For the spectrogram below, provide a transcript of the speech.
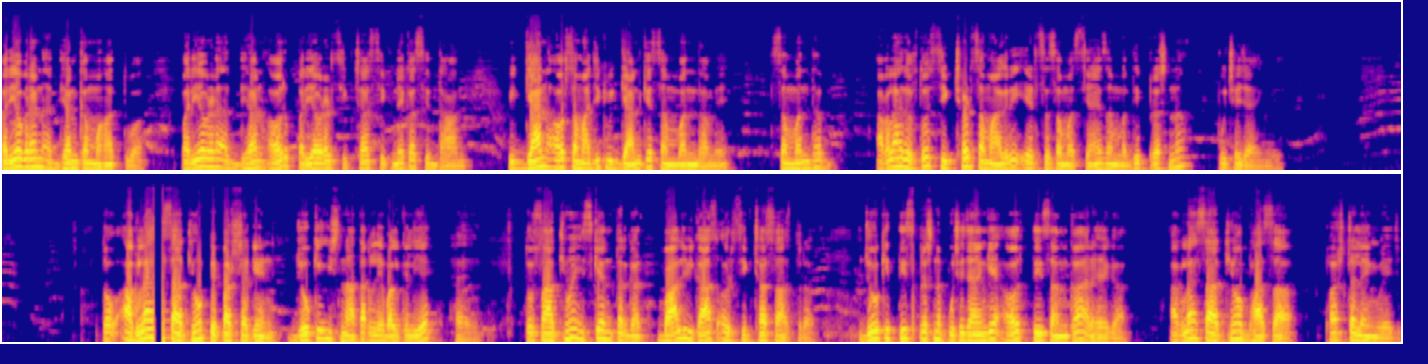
पर्यावरण अध्ययन का महत्व, पर्यावरण अध्ययन और पर्यावरण शिक्षा सीखने का सिद्धांत, विज्ञान और सामाजिक विज्ञान के संबंध में, संबंध अगला है दोस्तों, शिक्षण सामग्री एड्स समस्याएँ संबंधी प्रश्न पूछे जाएँगे। तो अगला है साथियों, पेपर सेकेंड, जो कि स्नातक लेवल के लिए है। तो साथियों, इसके अंतर्गत बाल विकास और शिक्षा शास्त्र, जो कि तीस प्रश्न पूछे जाएँगे और तीस अंक का रहेगा। अगला है साथियों, भाषा, फ़र्स्ट लैंग्वेज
